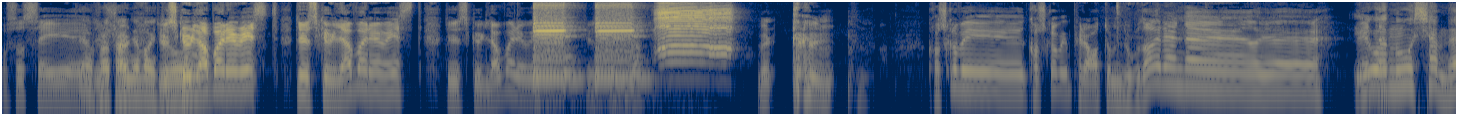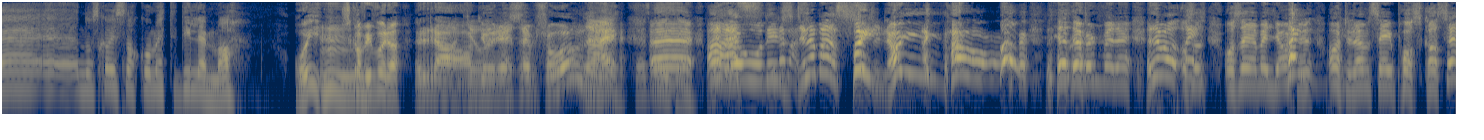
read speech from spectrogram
Og så sier Ja, du sjøl Du skulle ha bare visst! Du skulle ha bare visst! Du skulle ha bare visst! Du skulle Men hva skal, vi, hva skal vi prate om nå, da? Rene? Jo, nå kommer eh, Nå skal vi snakke om et dilemma. Oi, skal vi være radioresepsjon? Nei. Eh, Are Odins det var- Og så- er det veldig artig artig de sier postkasse.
